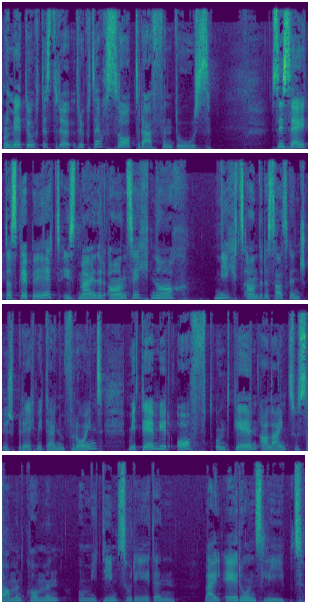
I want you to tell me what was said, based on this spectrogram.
Und mir denkt, das drückt es einfach so treffend aus. Sie sagt, das Gebet ist meiner Ansicht nach nichts anderes als ein Gespräch mit einem Freund, mit dem wir oft und gern allein zusammenkommen, um mit ihm zu reden, weil er uns liebt.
